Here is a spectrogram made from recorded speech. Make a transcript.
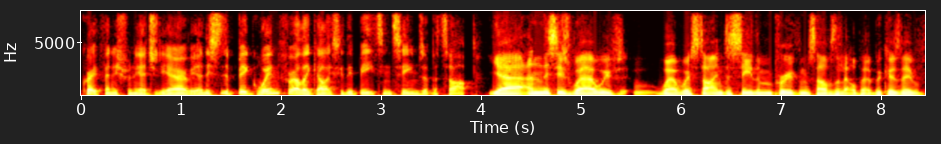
Great finish from the edge of the area. This is a big win for LA Galaxy. They're beating teams at the top. Yeah, and this is where we've where we're starting to see them prove themselves a little bit because they've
